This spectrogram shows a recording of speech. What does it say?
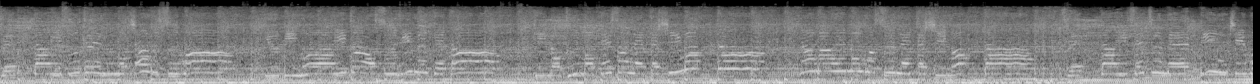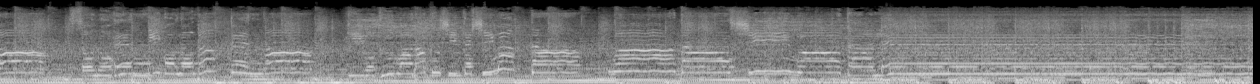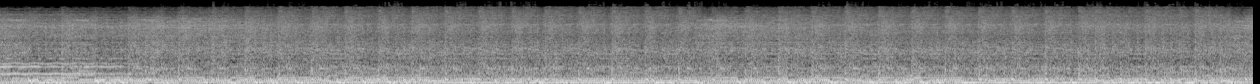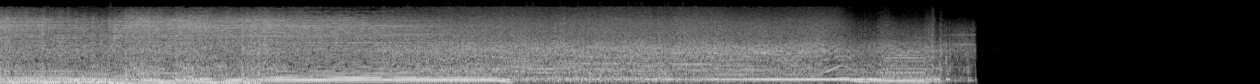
絶対不変のチャンスは指の間をすり抜けた記録も消されてしまった名前も忘れてしまった絶対説明ピンチはその辺に転がってんだ。記憶はなくしてしまった。私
